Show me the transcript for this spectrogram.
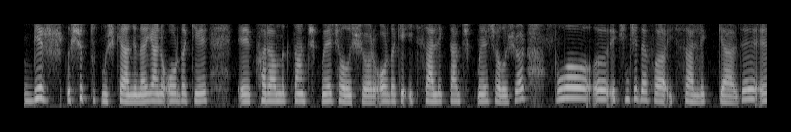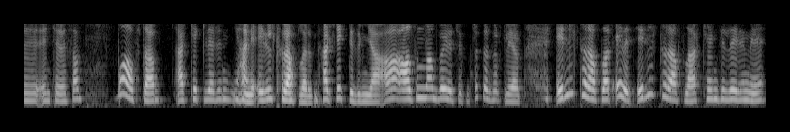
bir ışık tutmuş kendine. Yani oradaki e, karanlıktan çıkmaya çalışıyor. Oradaki içsellikten çıkmaya çalışıyor. Bu e, ikinci defa içsellik geldi. E, enteresan. Bu hafta erkeklerin yani eril tarafların erkek dedim ya Aa, ağzımdan böyle çıktı çok özür dilerim. Eril taraflar evet eril taraflar kendilerini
